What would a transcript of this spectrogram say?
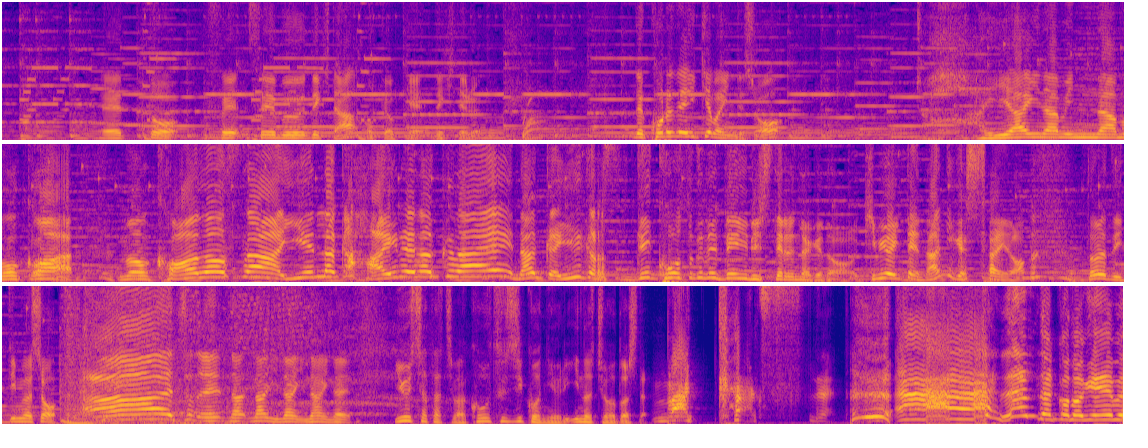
えっと、セーブできた？オッケーオッケー。できてる。で、これでいけばいいんでしょ？ょ早いな、みんな。もうこう、もうこのさ、家の中入れなくない？なんか家からすっげえ高速で出入りしてるんだけど。君は一体何がしたいの？とりあえず行ってみましょう。あー、ちょっと、え、な、なになになになに勇者たちは交通事故により命を落とした。バッカクスあーなんだこのゲーム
